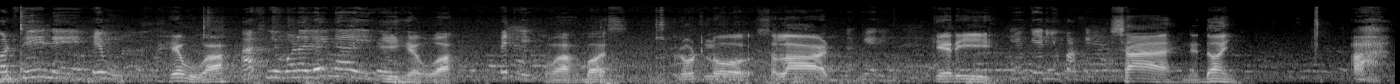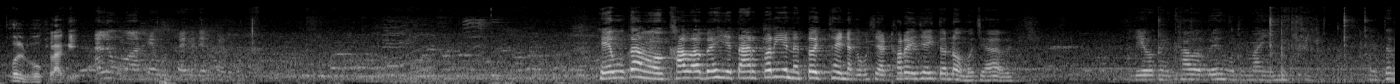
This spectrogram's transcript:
કઢી ને હેવું હેવું આ ઈ હેવું વાહ વાહ બસ. રોટલો સલાડ કેરી. ચાય ને દહીં. આહ ફૂલ ભૂખ લાગી. હેવું હેવું કામ ખાવા બેહીએ તાર કરીએ ને તો જ થાય ને કે પછી આ ઠરાઈ જાય તો ન મજા આવે. એટલે એવા કંઈ ખાવા બેહું તો માય મૂકી ધક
